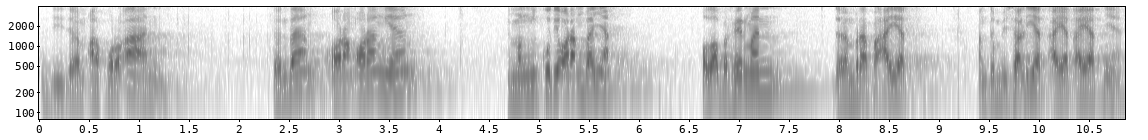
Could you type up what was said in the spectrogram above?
di dalam Al-Quran tentang orang-orang yang mengikuti orang banyak. Allah berfirman dalam berapa ayat. Antum bisa lihat ayat-ayatnya.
